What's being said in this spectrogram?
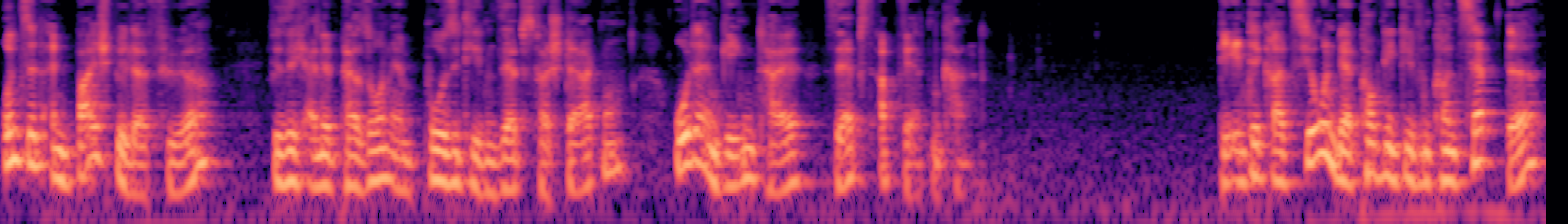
und sind ein Beispiel dafür, wie sich eine Person im positiven Selbst verstärken oder im Gegenteil selbst abwerten kann. Die Integration der kognitiven Konzepte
